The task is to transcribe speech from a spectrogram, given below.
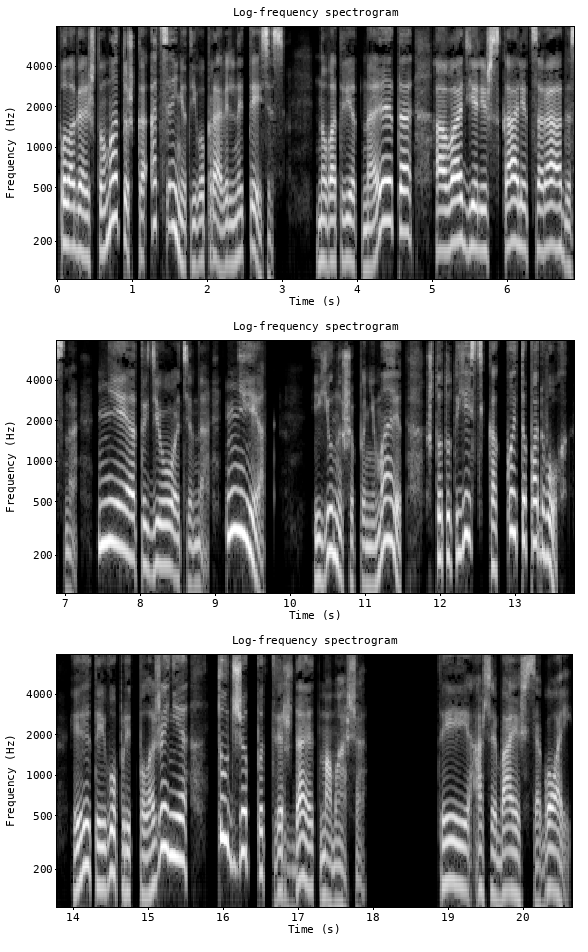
полагая, что матушка оценит его правильный тезис — но в ответ на это Авадья лишь скалится радостно. «Нет, идиотина, нет!» И юноша понимает, что тут есть какой-то подвох, и это его предположение тут же подтверждает мамаша. «Ты ошибаешься, Гой!»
